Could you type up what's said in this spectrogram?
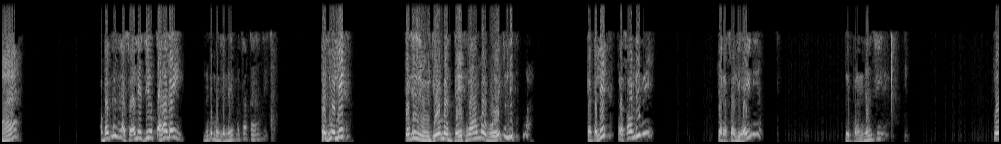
हैं? अब रसौली थी, वो कहा गई? नहीं मुझे नहीं पता कहा गई। तो इसमें लिख कि जो मैं देख रहा हूँ मैं, वो ही तो लिखूँगा क्या तो लिख, रसौली भी क्या रसौली है ही नहीं? तो प्रेगनेंसी है। तो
